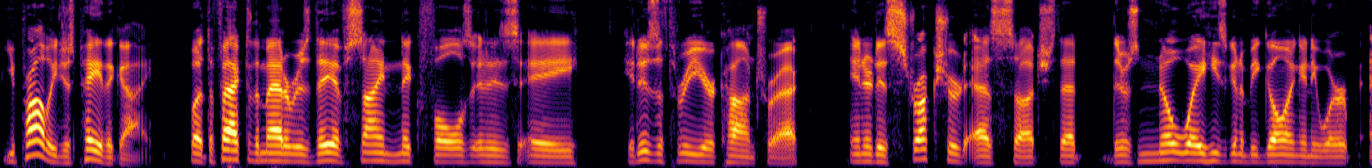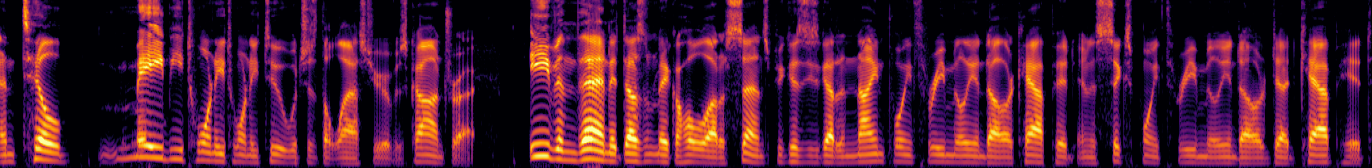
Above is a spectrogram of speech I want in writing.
you probably just pay the guy. But the fact of the matter is, they have signed Nick Foles. It is a it is a three year contract, and it is structured as such that there's no way he's going to be going anywhere until maybe 2022, which is the last year of his contract. Even then, it doesn't make a whole lot of sense because he's got a $9.3 million cap hit and a $6.3 million dead cap hit,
